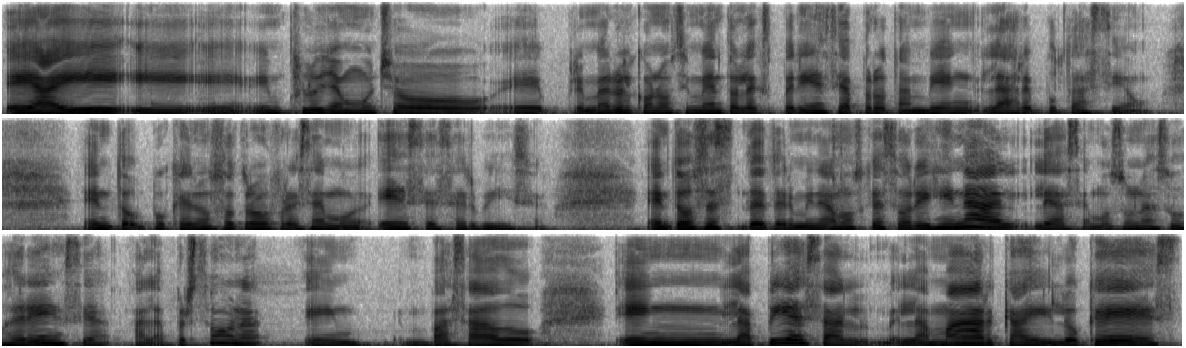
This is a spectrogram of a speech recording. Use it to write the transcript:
eh, ahí influye mucho, eh, primero el conocimiento, la experiencia, pero también la reputación porque nosotros ofrecemos ese servicio. Entonces, determinamos que es original, le hacemos una sugerencia a la persona en, basado en la pieza, la marca y lo que es.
